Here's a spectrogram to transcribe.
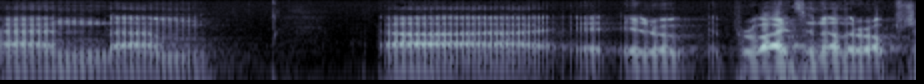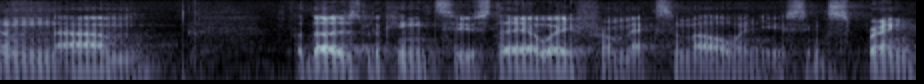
And um, uh, it, it, provides another option um, for those looking to stay away from XML when using Spring.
